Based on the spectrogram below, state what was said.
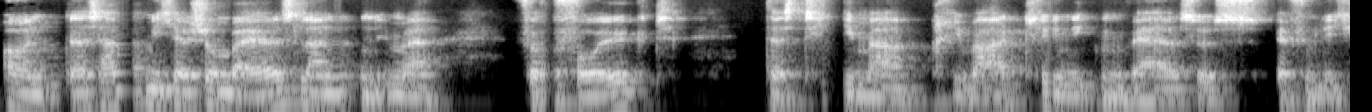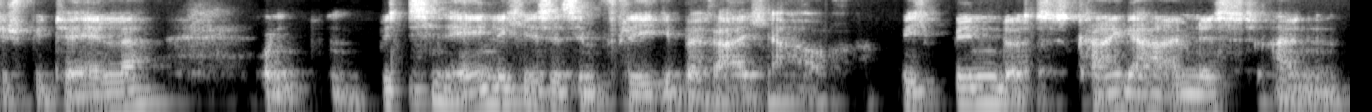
Und das hat mich ja schon bei Höslanden immer verfolgt, das Thema Privatkliniken versus öffentliche Spitäler. Und ein bisschen ähnlich ist es im Pflegebereich auch. Ich bin, das ist kein Geheimnis, ein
